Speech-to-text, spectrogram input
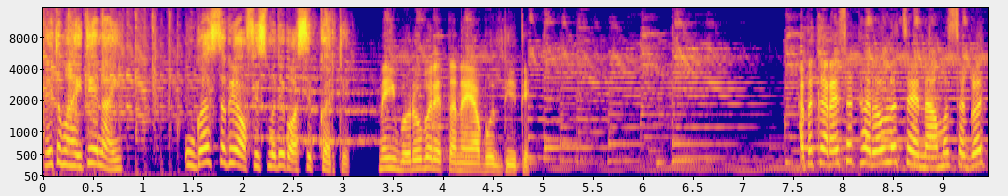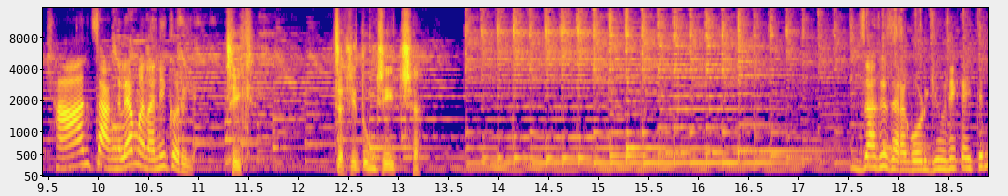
काही तर माहिती आहे नाही. उगाच सगळे ऑफिसमध्ये गॉसिप करतील. नाही बरोबर आहे तनया बोलती ते. आता करायचं ठरवलंच आहे ना मग सगळं छान चांगल्या मनाने करूया. ठीक जशी तुमची इच्छा. जागे जरा गोड घेऊन ये काहीतरी.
